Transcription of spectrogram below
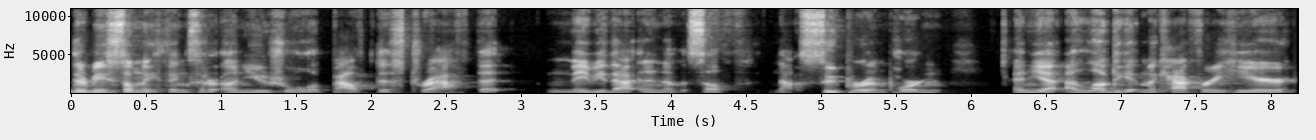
there'd be so many things that are unusual about this draft that maybe that in and of itself not super important. And yet, I love to get McCaffrey here.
